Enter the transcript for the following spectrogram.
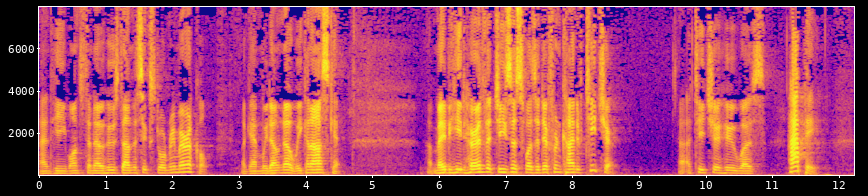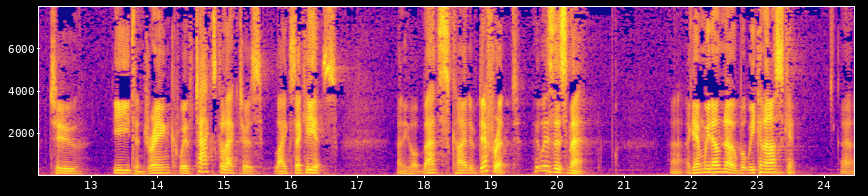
And he wants to know who's done this extraordinary miracle. Again, we don't know. We can ask him. Uh, maybe he'd heard that Jesus was a different kind of teacher, uh, a teacher who was happy to eat and drink with tax collectors like Zacchaeus. And he thought, that's kind of different. Who is this man? Uh, again, we don't know, but we can ask him. Uh,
